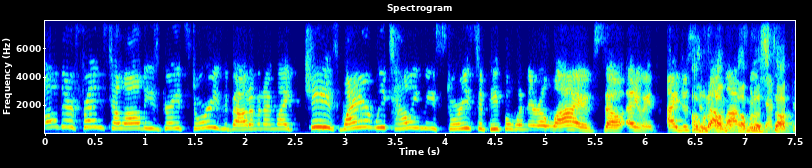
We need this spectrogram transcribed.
all their friends tell all these great stories about him. And I'm like, geez, why aren't we telling these stories to people when they're alive? So, anyways, I just I'm did gonna, I'm, I'm gonna stop.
